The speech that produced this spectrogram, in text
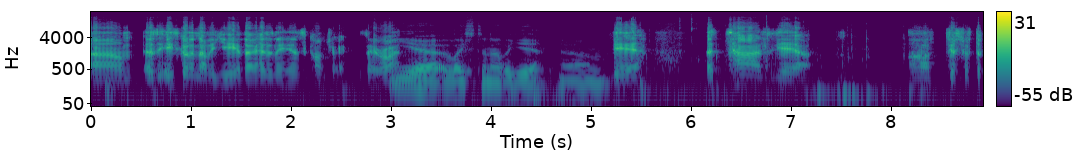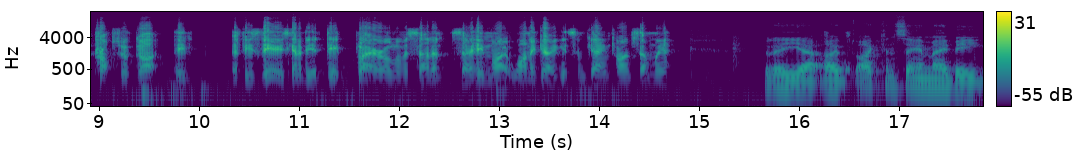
Um, is, he's got another year though, hasn't he, in his contract? Is that right? Yeah, at least another year. Um, Yeah, it's hard. Yeah, oh, just with the props we've got, he, if he's there, he's going to be a depth player all of a sudden. So he might want to go get some game time somewhere. But he, uh, I, I can see him maybe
